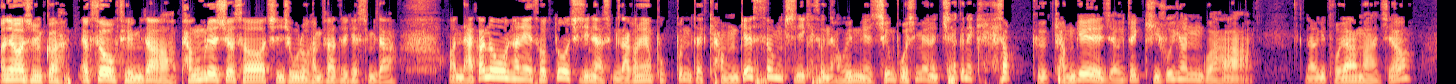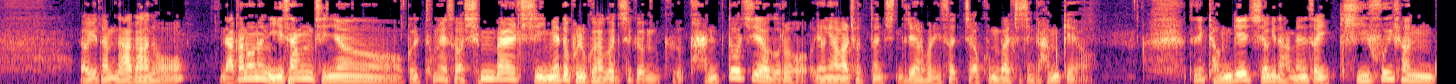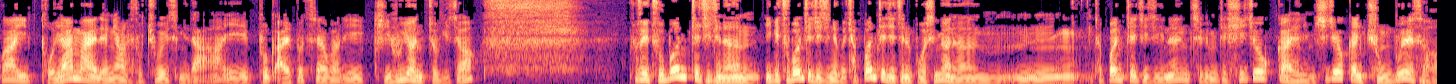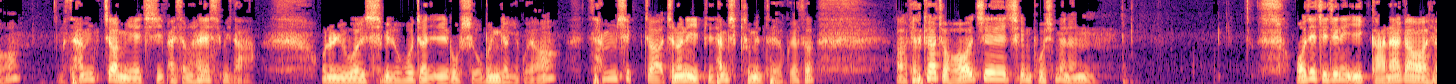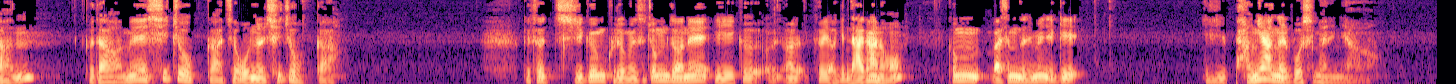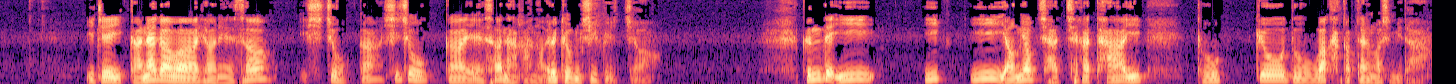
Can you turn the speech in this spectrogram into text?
안녕하십니까. 엑소옥트입니다. 방문해 주셔서 진심으로 감사드리겠습니다. 어, 나가노 현에서 또 지진이 났습니다. 나가노 현 북부인데 경계성 지진이 계속 나오고 있네요. 지금 보시면 최근에 계속 그 경계죠 기후현과 여기 도야마죠. 여기 다음 나가노. 나가노는 이상 진역을 통해서 신발 지진임에도 불구하고 지금 그 간도 지역으로 영향을 줬던 지진들이 여러 번 있었죠. 군발 지진과 함께요 지금 경계 지역이 나면서 이 기후현과 이 도야마에 영향을 계속 주고 있습니다. 이 북알프스라고 하는 이 기후현 쪽이죠. 그래서 이 두 번째 지진은 이게 두 번째 지진이고 첫 번째 지진을 보시면은 음, 첫 번째 지진은 지금 이제 시즈오카현 시즈오카현 중부에서 3.2의 지진이 발생을 하였습니다. 오늘 6월 10일 오전 7시 5분경이고요. 30, 저, 전원의 입이 30km였고요. 그래서 어, 계속해가지고 어제 지금 보시면은 어제 지진이 이 가나가와현, 그 다음에 시즈오카죠. 오늘 시즈오카. 그래서 지금 그러면서 좀 전에 이그 어, 그 여기 나가노. 그럼 말씀드리면 여기 이 방향을 보시면요. 이제 이 가나가와 현에서 시즈오카, 시즈오카에서 나가노 이렇게 움직이고 있죠. 근데 이, 이, 이 영역 자체가 다 이 도쿄도와 가깝다는 것입니다.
